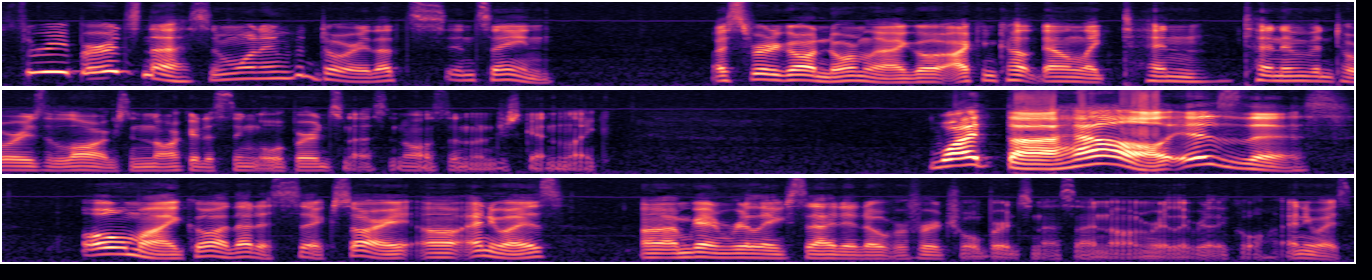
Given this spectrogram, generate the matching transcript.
Three birds nests in one inventory. That's insane. I swear to god normally i go i can cut down like 10, 10 inventories of logs and not get a single bird's nest and all of a sudden i'm just getting like what the hell is this? Oh my god that is sick. Sorry uh anyways uh, I'm getting really excited over Virtual Bird's Nest. I know, I'm really, really cool. Anyways,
